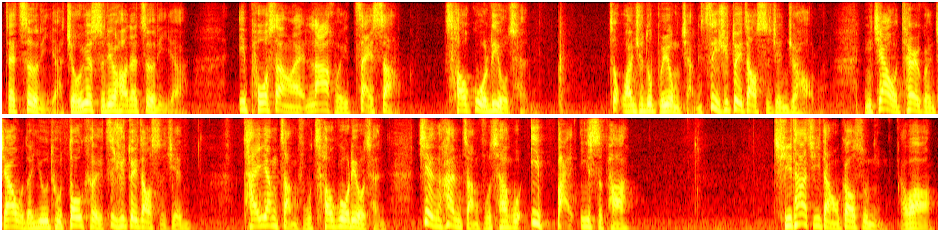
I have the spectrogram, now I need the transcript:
在这里啊，九月十六号在这里啊，一波上来拉回再上，超过六成，这完全都不用讲，你自己去对照时间就好了。你加我 Telegram，加我的 YouTube 都可以，自己去对照时间。太阳涨幅超过六成，建汉涨幅超过一百一十趴，其他几档我告诉你好不好？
